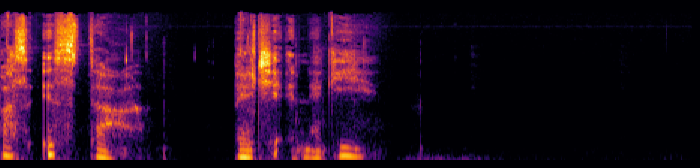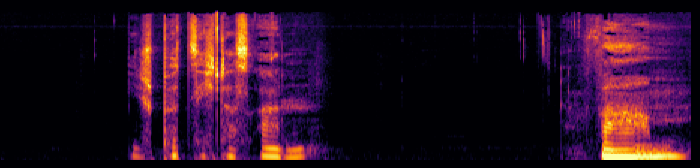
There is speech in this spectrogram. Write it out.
Was ist da? Welche Energie? Wie spürt sich das an? Warm.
